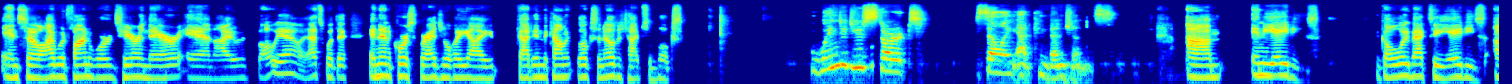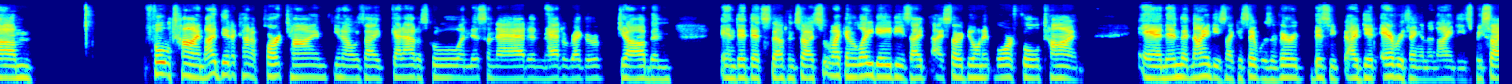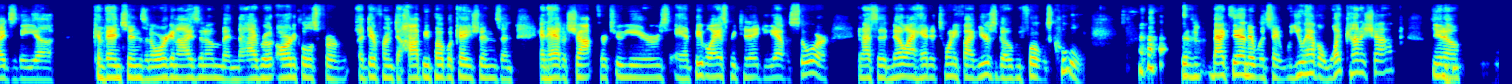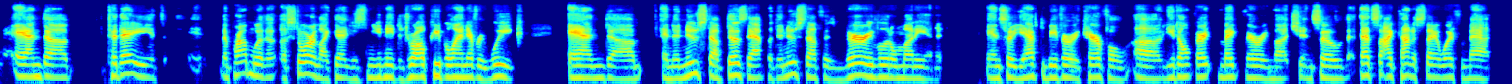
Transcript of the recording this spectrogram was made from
And so I would find words here and there, and I would, oh, yeah, that's what the, and then of course, gradually I got into comic books and other types of books. When did you start selling at conventions? Um, in the 80s, go all the way back to the 80s. Um, full time. I did it kind of part time, you know, as I got out of school and this and that, and had a regular job and and did that stuff. And so I so like in the late 80s, I I started doing it more full time. And in the 90s, like I said, was a very busy. I did everything in the 90s besides the uh, conventions and organizing them. And I wrote articles for a different hobby publications and and had a shop for two years. And people ask me today, "Do you have a store?" And I said, "No, I had it 25 years ago before it was cool." back then, it would say, "Well, you have a what kind of shop?" You mm-hmm. know. Mm-hmm. And uh, today, it's it, the problem with a, a, store like that is you need to draw people in every week, and um, and the new stuff does that, but the new stuff is very little money in it and so you have to be very careful. Uh, you don't very, make very much, and so that's I kind of stay away from that.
